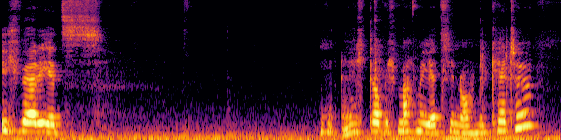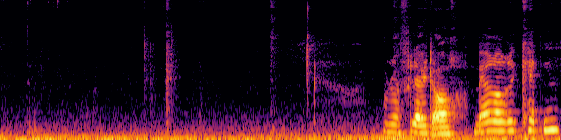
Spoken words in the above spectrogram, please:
Ich werde jetzt ich glaube, ich mache mir jetzt hier noch eine Kette. Oder vielleicht auch mehrere Ketten.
